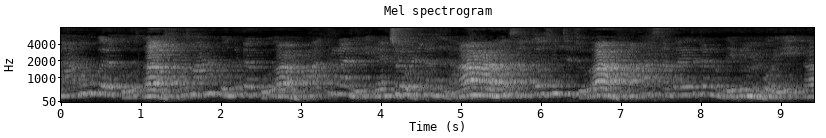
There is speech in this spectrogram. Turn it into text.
నామము కొరకు ఆ. అవమానం పొందుటకు ఆ. పాత్రులని సంతోషించుచు. మహాసభ ఎదుట నుండి వెళ్ళిపోయి ఆ.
